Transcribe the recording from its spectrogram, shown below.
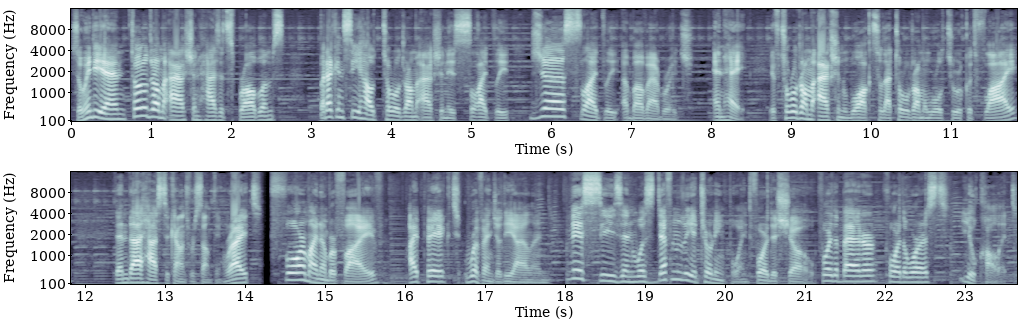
So in the end, Total Drama Action has its problems, but I can see how Total Drama Action is slightly, just slightly above average. And hey, if Total Drama Action walked so that Total Drama World Tour could fly, then that has to count for something, right? For my number 5, I picked Revenge of the Island. This season was definitely a turning point for the show. For the better, for the worst, you call it.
